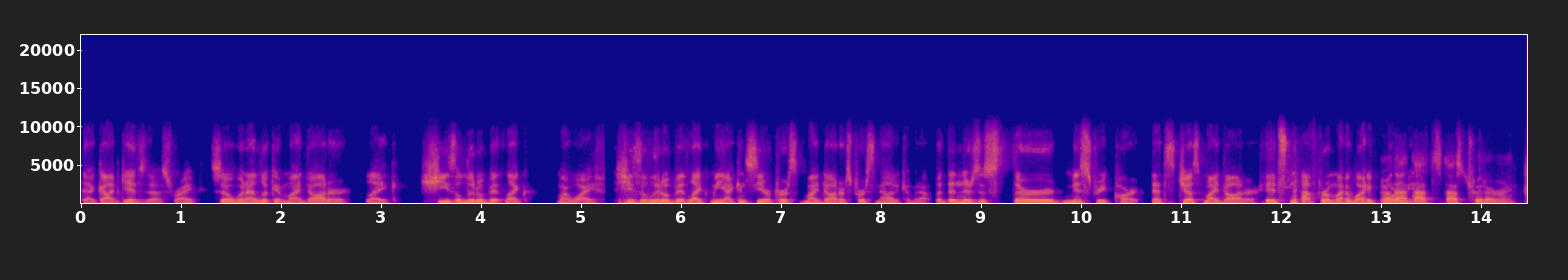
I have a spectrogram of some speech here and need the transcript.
that god gives us right? So when i look at my daughter like she's a little bit like my wife. She's a little bit like me. I can see her person my daughter's personality coming out. But then there's this third mystery part that's just my daughter. It's not from my wife no, that, that's that's twitter right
